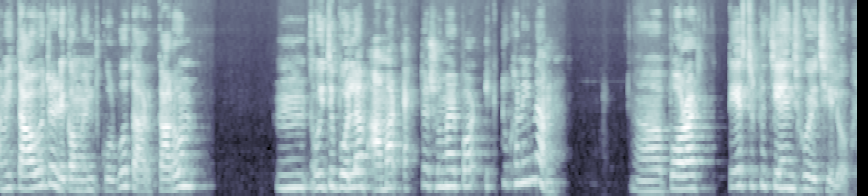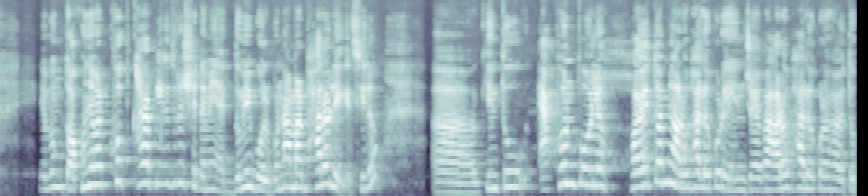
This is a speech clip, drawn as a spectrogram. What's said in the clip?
আমি তাও এটা রেকমেন্ড করব তার কারণ ওই যে বললাম, আমার একটা সময়ের পর একটুখানি না পড়ার টেস্ট একটু চেঞ্জ হয়েছিল। এবং তখন যে আমার খুব খারাপ লেগেছিলো সেটা আমি একদমই বলব না। আমার ভালো লেগেছিল। কিন্তু এখন পড়লে হয়তো আমি আরও ভালো করে এনজয় বা আরও ভালো করে হয়তো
